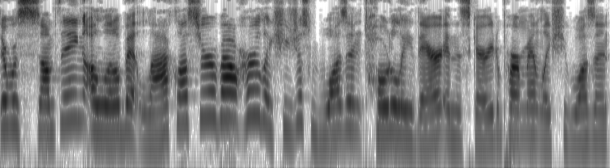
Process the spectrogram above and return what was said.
there was something a little bit lackluster about her. Like she just wasn't totally there in the scary department. Like she wasn't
